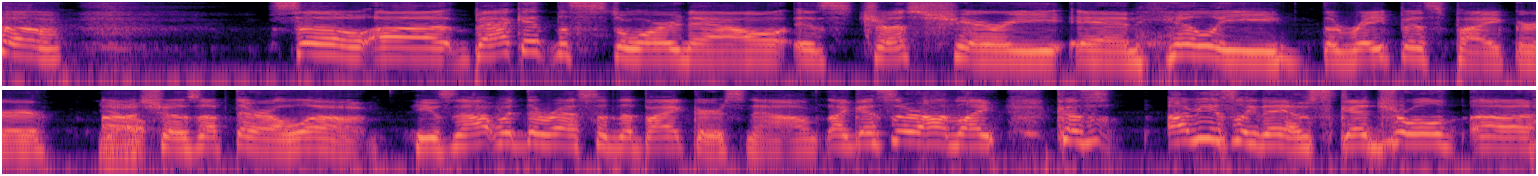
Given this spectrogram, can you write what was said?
um, so, uh, back at the store now is just Sherry and Hilly, the rapist biker. Uh, Yep. shows up there alone. He's not with the rest of the bikers now. I guess they're on like, cause obviously they have scheduled, uh,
